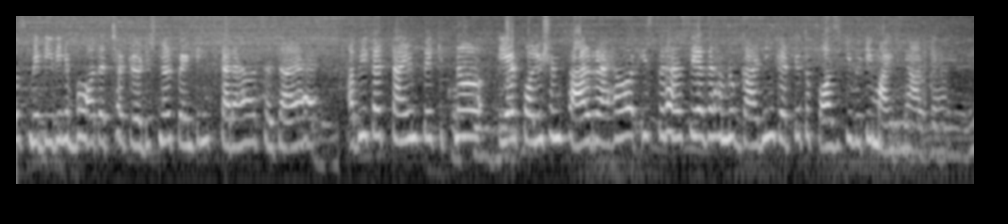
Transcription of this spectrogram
उसमें दीदी ने बहुत अच्छा ट्रेडिशनल पेंटिंग्स करा है और सजाया है। अभी का टाइम पे कितना एयर पॉल्यूशन फैल रहा है और इस तरह से अगर हम लोग गार्डनिंग करते हैं तो पॉजिटिविटी माइंड में आता है।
